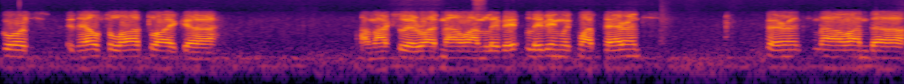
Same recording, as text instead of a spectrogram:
course it helps a lot like uh, I'm actually right now I'm living living with my parents parents now and uh,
